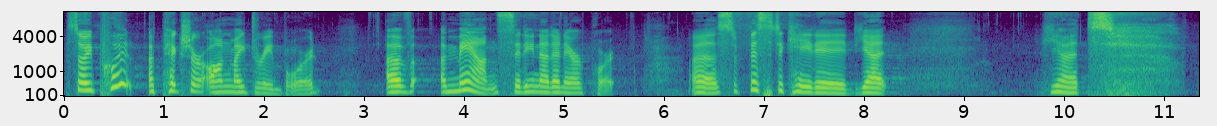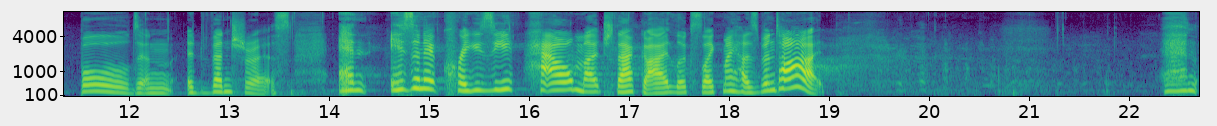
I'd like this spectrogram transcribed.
So I put a picture on my dream board of a man sitting at an airport, sophisticated yet yet bold and adventurous. And isn't it crazy how much that guy looks like my husband Todd? And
